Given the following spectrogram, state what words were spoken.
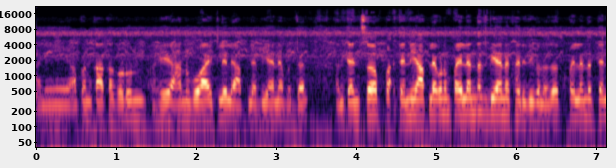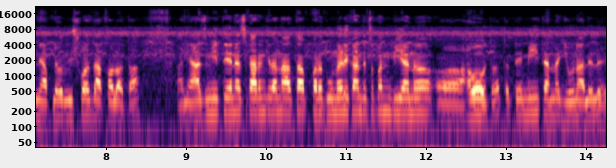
आणि आपण काकाकडून हे अनुभव ऐकलेले आपल्या बियाण्याबद्दल. आणि त्यांचं प त्यांनी आपल्याकडून पहिल्यांदाच बियाणं खरेदी केलं होतं. पहिल्यांदाच त्यांनी आपल्यावर विश्वास दाखवला होता. आणि आज मी ते येण्याचं कारण की त्यांना आता परत उन्हाळी कांद्याचं पण बियाणं हवं होतं. तर ते मी त्यांना घेऊन आलेलो आहे.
